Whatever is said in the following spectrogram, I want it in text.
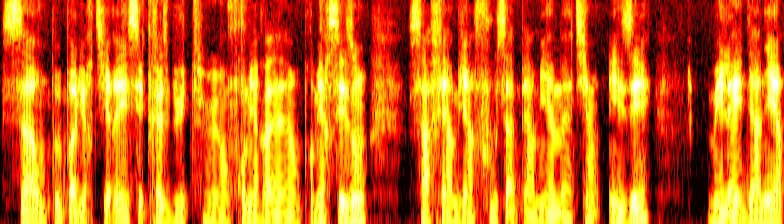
Ça, on peut pas lui retirer. Ses 13 buts euh, en première, euh, en première saison, ça a fait un bien fou. Ça a permis un maintien aisé. Mais l'année dernière,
